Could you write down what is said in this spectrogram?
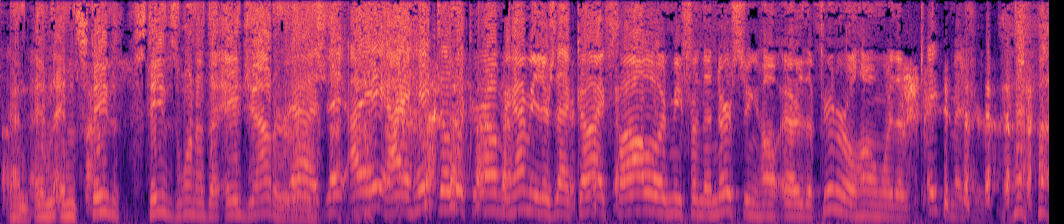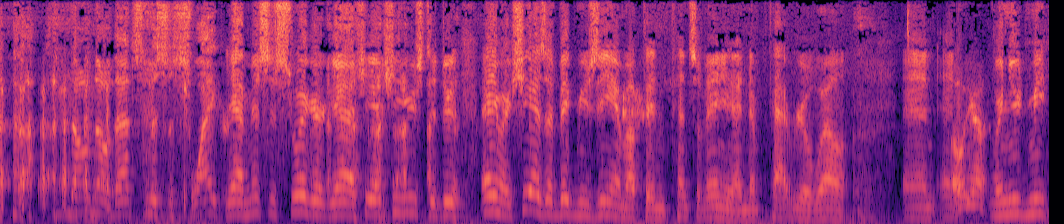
Uh, and and, and Steve Steve's one of the age outers. Yeah, they, I I hate to look around behind me. There's that guy following me from the nursing home or the funeral home with a tape measure. no, no, that's Mrs. Swigart. Yeah, Mrs. Swigart. Yeah, she she used to do. Anyway, she has a big museum up in Pennsylvania. I know Pat real well. And, and Oh, yeah. when you'd meet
